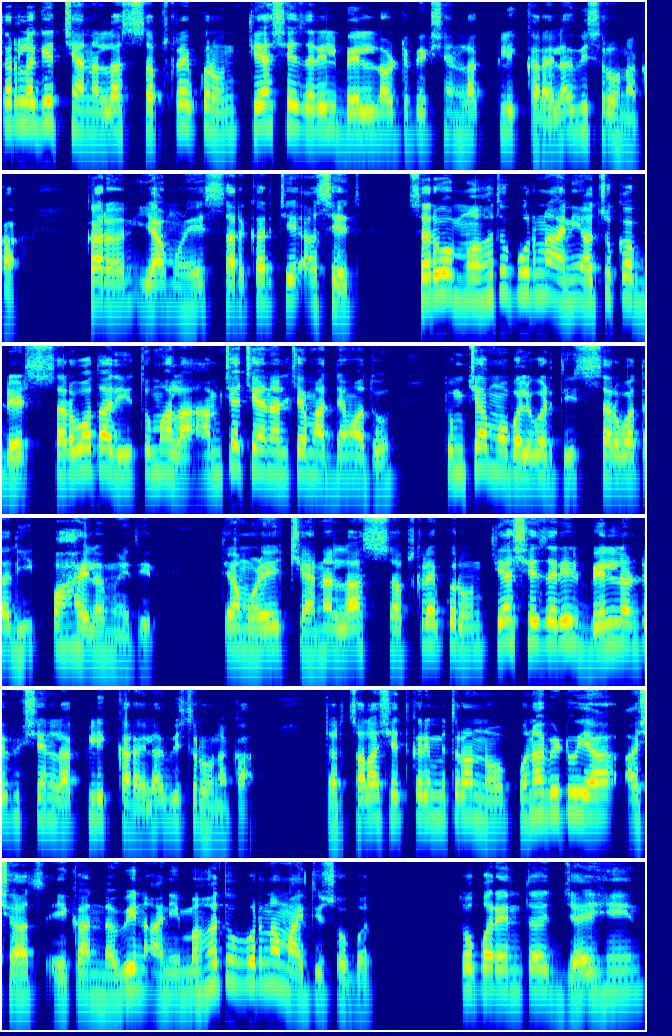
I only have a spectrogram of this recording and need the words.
तर लगेच चॅनलला सबस्क्राईब करून त्या शेजारील बेल नोटिफिकेशनला क्लिक करायला विसरू नका. कारण यामुळे सरकारचे असेच सर्व महत्त्वपूर्ण आणि अचूक अपडेट्स सर्वात आधी तुम्हाला आमच्या चॅनलच्या माध्यमातून तुमच्या मोबाईलवरती सर्वात आधी पाहायला मिळतील. त्यामुळे चॅनलला सबस्क्राईब करून त्या शेजारील बेल नोटिफिकेशनला क्लिक करायला विसरू नका. तर चला शेतकरी मित्रांनो पुन्हा भेटूया अशाच एका नवीन आणि महत्त्वपूर्ण माहितीसोबत. तोपर्यंत जय हिंद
